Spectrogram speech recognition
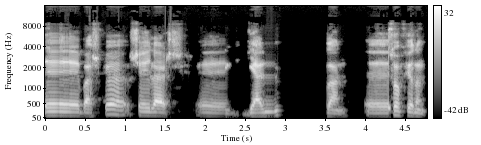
e, başka şeyler e, gelmiş olan e, Sofya'nın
